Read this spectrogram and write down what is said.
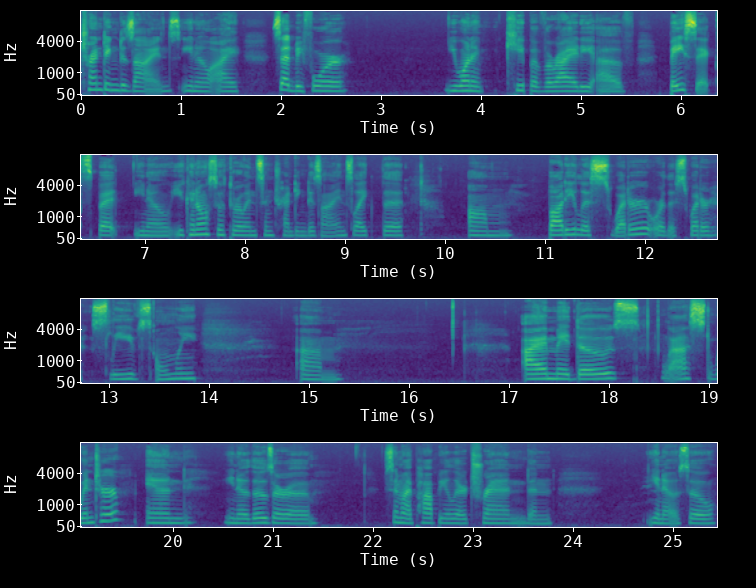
trending designs. You know, I said before you want to keep a variety of basics, but you know, you can also throw in some trending designs like the um, bodyless sweater or the sweater sleeves only. Um, I made those last winter, and you know, those are a semi popular trend, and you know, so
